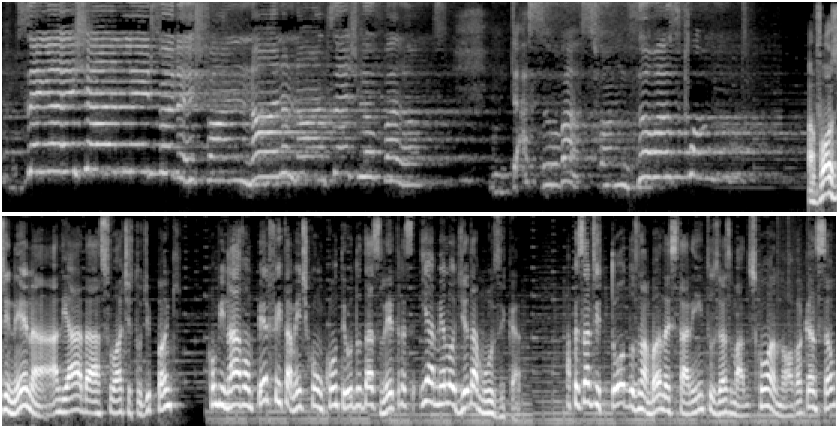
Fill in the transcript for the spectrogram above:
Dann singe ich ein Lied für dich von 99 Luftballons. Und dass sowas von sowas kommt. A voz de Nena, aliada à sua atitude punk, combinavam perfeitamente com o conteúdo das letras e a melodia da música. Apesar de todos na banda estarem entusiasmados com a nova canção,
